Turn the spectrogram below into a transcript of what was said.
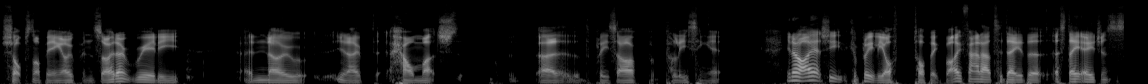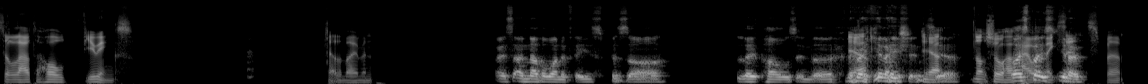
shops not being open. So I don't really uh, know, you know, how much uh, the police are p- policing it. You know, I actually completely off topic, but I found out today that estate agents are still allowed to hold viewings at the moment. it's another one of these bizarre loopholes in the, the Yeah. regulations. Yeah. Yeah. Not sure how, Well, I how it suppose, makes you know, sense, but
